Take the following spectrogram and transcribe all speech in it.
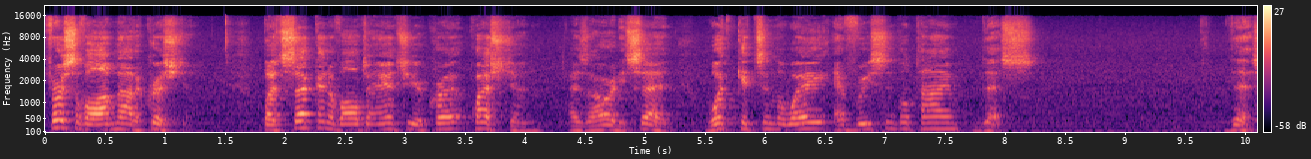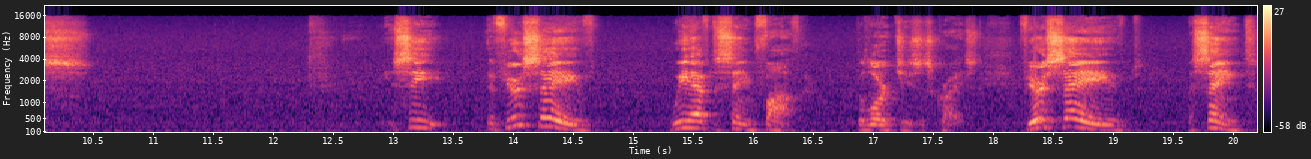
First of all, I'm not a Christian. But second of all, to answer your question, as I already said, what gets in the way every single time? This. This. See, if you're saved, we have the same Father, the Lord Jesus Christ. If you're saved, a saint,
